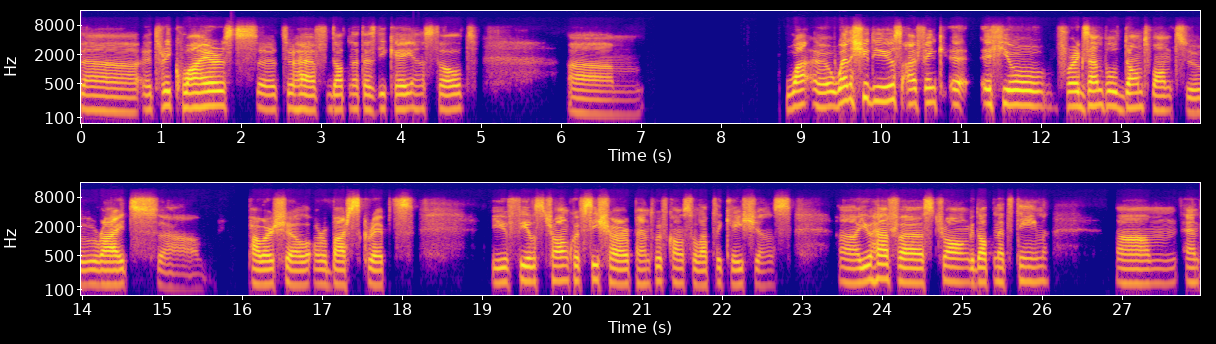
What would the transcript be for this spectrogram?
uh, it requires uh, to have .NET SDK installed um, uh, when should you use I think uh, if you for example don't want to write um, PowerShell or bash scripts you feel strong with C Sharp and with console applications uh, you have a strong .NET team um, and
